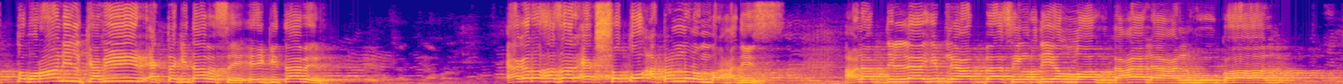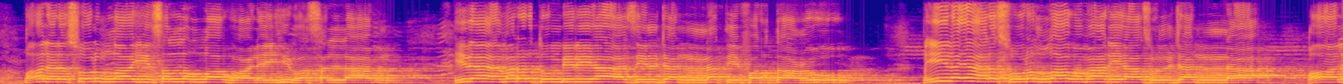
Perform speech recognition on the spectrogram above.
আত্মবরানিল কাবির একটা কিতাব আছে এই কিতাবের এগারো হাজার একশত আটান্ন নম্বর হাদিস عن عبد الله بن عباس رضي الله تعالى عنه قال قال رسول الله صلى الله عليه وسلم إذا مررتم برياض الجنة فارتعوا قيل يا رسول الله وما رياض الجنة قال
